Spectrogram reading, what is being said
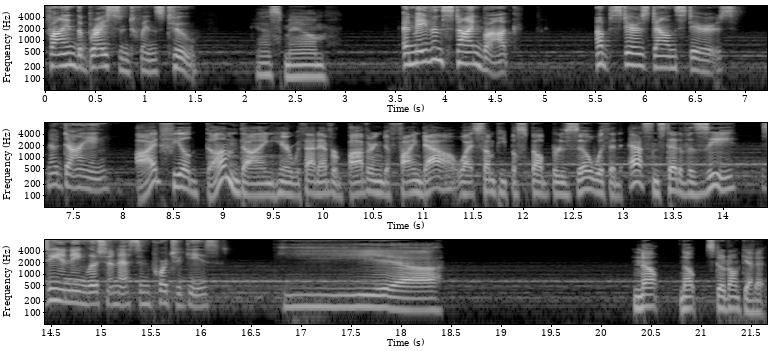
Find the Bryson twins, too. Yes, ma'am. And Maven Steinbach. Upstairs, downstairs. No dying. I'd feel dumb dying here without ever bothering to find out why some people spell Brazil with an S instead of a Z. Z in English and S in Portuguese. Yeah. No, no, still don't get it.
